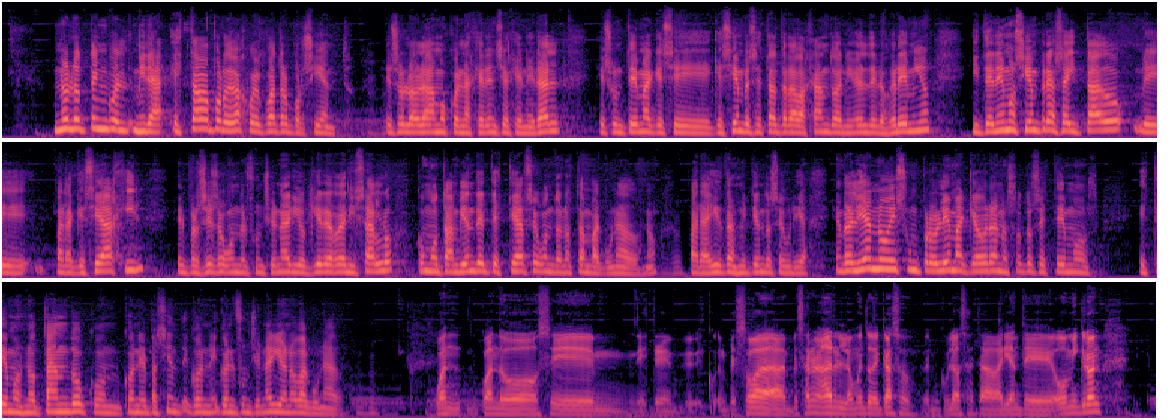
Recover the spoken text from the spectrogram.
No lo tengo, el, mira, estaba por debajo del 4%. Eso lo hablábamos con la gerencia general. Es un tema que, se, que siempre se está trabajando a nivel de los gremios y tenemos siempre aceitado eh, para que sea ágil el proceso cuando el funcionario quiere realizarlo, como también de testearse cuando no están vacunados, ¿no? para ir transmitiendo seguridad. En realidad no es un problema que ahora nosotros estemos, estemos notando con, el paciente, con el funcionario no vacunado. Cuando, se este, empezó a, empezaron a dar el aumento de casos vinculados a esta variante Omicron,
